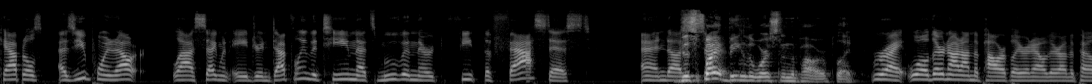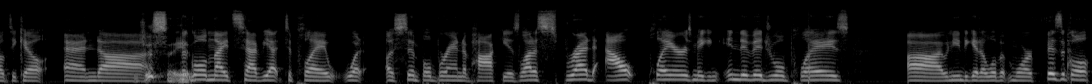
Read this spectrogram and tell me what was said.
Capitals, as you pointed out last segment, Adrian, definitely the team that's moving their feet the fastest. And uh, Despite cer- being the worst in the power play, Right. Well, they're not on the power play right now. They're on the penalty kill. And uh, Just saying. the Golden Knights have yet to play what a simple brand of hockey is. A lot of spread out players making individual plays. Uh, we need to get a little bit more physical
